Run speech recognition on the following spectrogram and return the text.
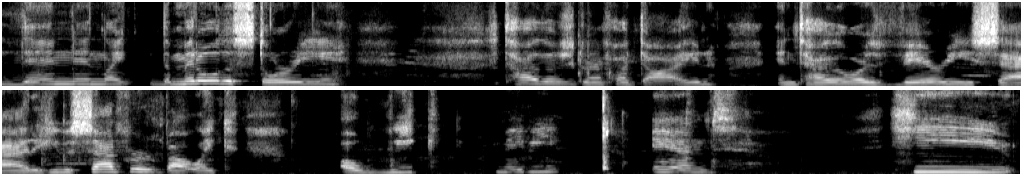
Then, in like the middle of the story, Tyler's grandpa died, and Tyler was very sad. He was sad for about like a week, maybe, and he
